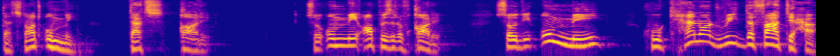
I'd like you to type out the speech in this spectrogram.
That's not ummi, that's qari. So ummi opposite of qari. So the ummi who cannot read the Fatiha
